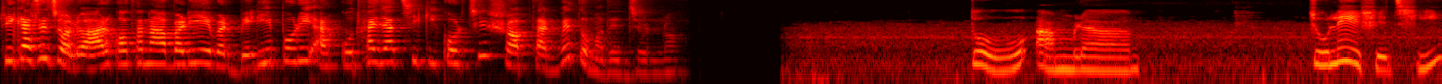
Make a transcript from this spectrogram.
ঠিক আছে, চলো আর কথা না বাড়িয়ে এবার বেরিয়ে পড়ি। আর কোথায় যাচ্ছি, কি করছি, সব থাকবে তোমাদের জন্য। তো আমরা চলে এসেছি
